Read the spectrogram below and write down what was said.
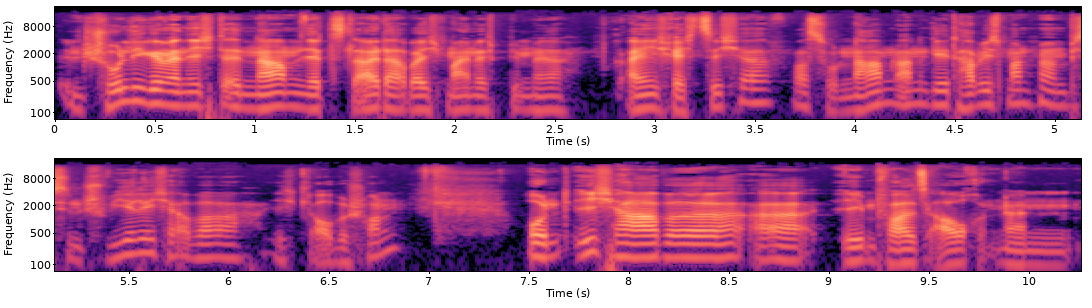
entschuldige, wenn ich den Namen jetzt leider, aber ich meine, ich bin mir eigentlich recht sicher, was so Namen angeht. Habe ich es manchmal ein bisschen schwierig, aber ich glaube schon. Und ich habe äh, ebenfalls auch einen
